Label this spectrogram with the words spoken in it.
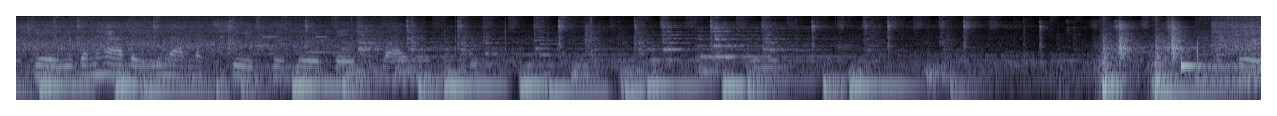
Okay, you don't have enough machine to do this one. Okay.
